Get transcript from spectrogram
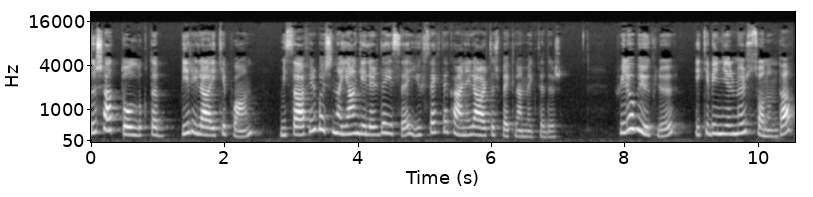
dış hat dolulukta 1 ila 2 puan, misafir başına yan gelirde ise yüksek tek haneli artış beklenmektedir. Filo büyüklüğü 2023 sonunda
